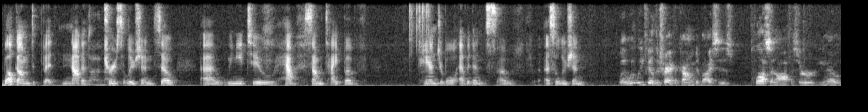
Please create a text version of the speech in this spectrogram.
welcomed, but not a Not true solution. So uh, we need to have some type of tangible evidence of a solution. Well, we, we feel the traffic calming devices plus an officer, you know,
